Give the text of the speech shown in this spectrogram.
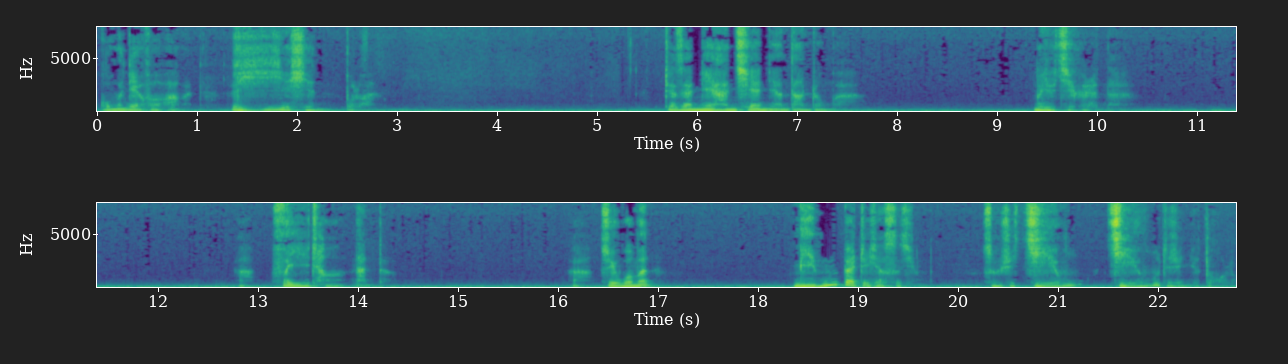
我们念佛法门，理一心不乱。这在两千年当中啊，没有几个人呢，啊，非常难得，啊，所以我们明白这些事情，所以是觉悟，觉悟的人就多了，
